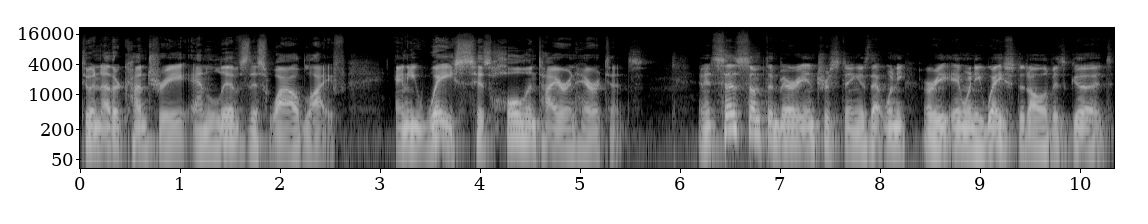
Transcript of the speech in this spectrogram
to another country and lives this wild life. And he wastes his whole entire inheritance. And it says something very interesting is that when he or he, when he wasted all of his goods,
